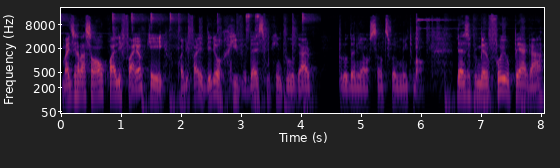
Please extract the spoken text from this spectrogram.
Mas em relação ao Qualify, ok. O Qualify dele é horrível, 15 lugar para o Daniel Santos foi muito mal. 11 foi o PH,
